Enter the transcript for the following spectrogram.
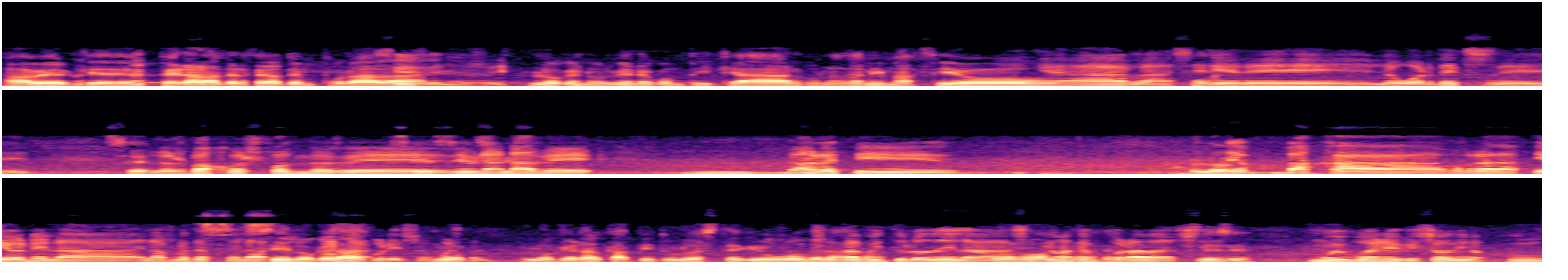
a ver que esperar la tercera temporada. Sí, señor, sí. Lo que nos viene con Picard, con la de animación. Ya la serie de Lower Decks, de Sí. los bajos fondos de, de una nave, mm, vamos a decir, Lo- de baja gradación en la, en la flota estelar. sí, lo que, era, curioso, lo, lo que era el capítulo este que hubo de la, capítulo de la, nueva séptima generación. temporada, sí. sí. Muy buen episodio, Mm.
